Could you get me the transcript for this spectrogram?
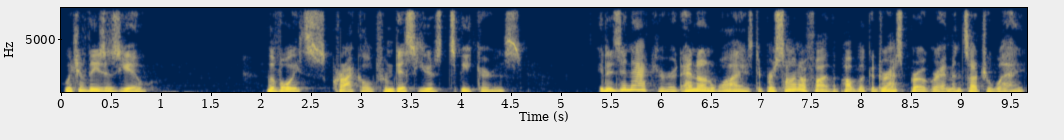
Which of these is you? The voice crackled from disused speakers. It is inaccurate and unwise to personify the public address program in such a way.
